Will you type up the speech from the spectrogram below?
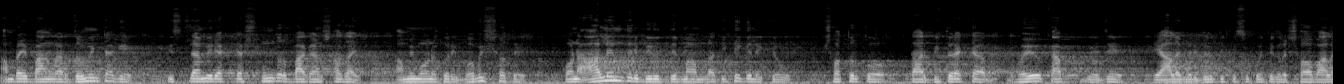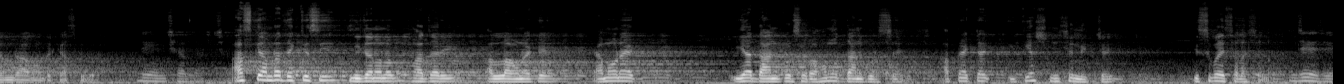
আমরা এই বাংলার জমিনটাকে ইসলামের একটা সুন্দর বাগান সাজাই। আমি মনে করি ভবিষ্যতে কোনো আলেমদের বিরুদ্ধে মামলা দিতে গেলে কেউ সতর্ক তার ভিতরে একটা ভয়ও কাঁপবে যে এই আলেমের বিরুদ্ধে কিছু করতে গেলে সব আলেমরা আমাদের কাছে দেবে আজকে আমরা দেখতেছি মিজানুল হাজারি আল্লাহ ওনাকে এমন এক ইয়া দান করছে রহমত দান করছে। আপনি একটা ইতিহাস শুনছেন নিশ্চয়ই? ইসুফ আলাই সাল্লাহ সাল্লাম জি জি।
